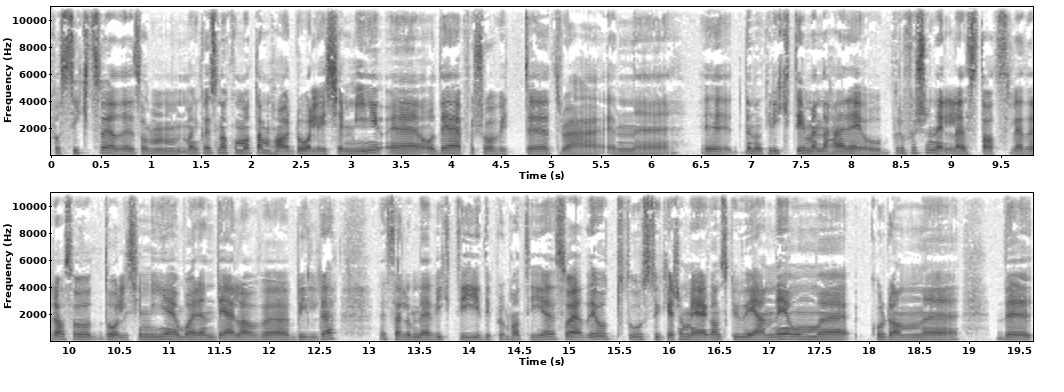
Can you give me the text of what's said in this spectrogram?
på sikt så er det sånn Man kan snakke om at de har dårlig kjemi, eh, og det er for så vidt, tror jeg, en det er nok riktig, men det her er jo profesjonelle statsledere, så dårlig kjemi er jo bare en del av bildet. Selv om det er viktig i diplomatiet, så er det jo to stykker som er ganske uenige om hvordan det,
